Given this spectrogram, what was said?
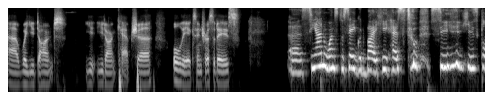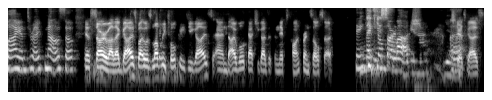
uh, where you don't you, you don't capture all the eccentricities uh, Sian wants to say goodbye. He has to see his client right now. So yeah, sorry about that, guys. But it was lovely talking to you guys, and I will catch you guys at the next conference also. Thank, Thank you, so much. Yeah. Uh, Cheers, guys.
